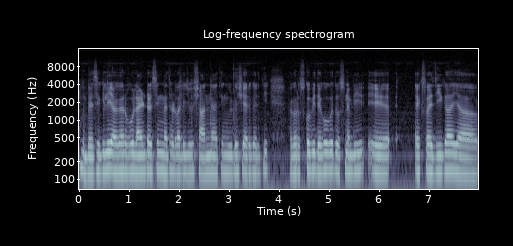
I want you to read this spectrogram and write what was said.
तो बेसिकली अगर वो लाइन ट्रेसिंग मेथड वाली जो शान ने आई थिंक वीडियो शेयर करी थी, अगर उसको भी देखोगे तो उसने भी एक्स वाई जी का या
